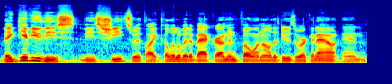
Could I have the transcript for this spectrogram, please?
they give you these these sheets with like a little bit of background info on all the dudes working out and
